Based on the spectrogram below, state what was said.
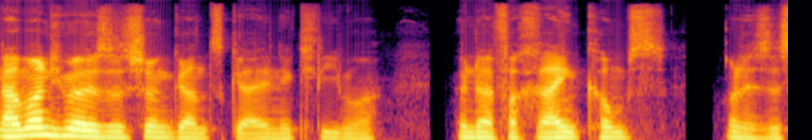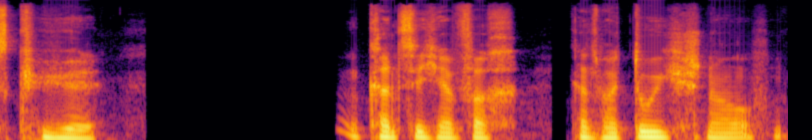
Aber manchmal ist es schon ganz geil, eine Klima. Wenn du einfach reinkommst und es ist kühl. Du kannst dich einfach, kannst mal durchschnaufen.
